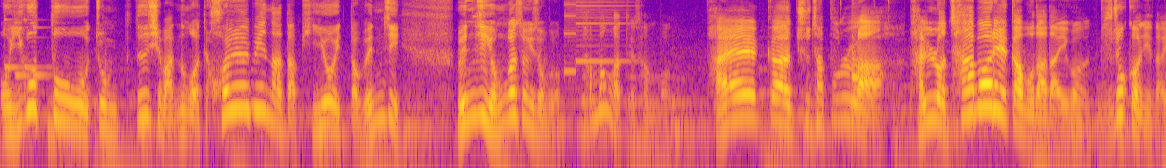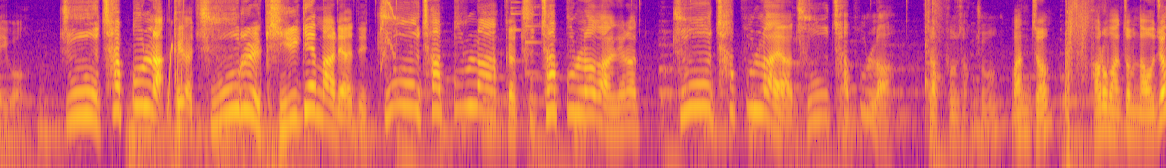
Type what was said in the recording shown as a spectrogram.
어 이것도 좀 뜻이 맞는 것 같아 헐빈하다 비어있다 왠지 왠지 연관성 있어 보여. 3번 같아 3번. 발가 주차 뿔라. 발로 차버릴까 보다다 이건. 무조건이다 이거. 주차 뿔라. 그니까 주를 길게 말해야 돼. 주차 뿔라. 그니까 주차 뿔라가 아니라 주차 뿔라야 주차 뿔라. 자 분석 중. 만점. 바로 만점 나오죠?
